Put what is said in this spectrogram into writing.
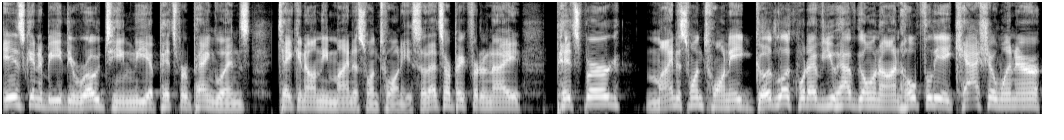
is going to be the road team, the uh, Pittsburgh Penguins, taking on the minus 120. So that's our pick for tonight. Pittsburgh minus 120. Good luck, whatever you have going on. Hopefully, a cash a winner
